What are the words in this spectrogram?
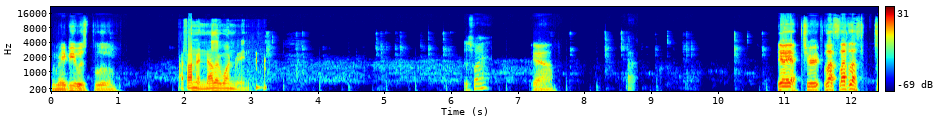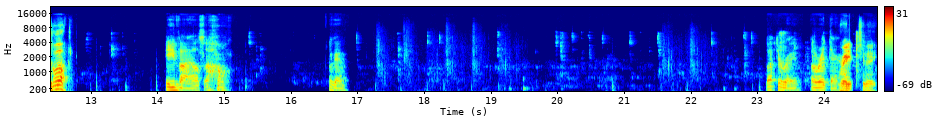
Maybe it was blue. I found another one vein. This way? Yeah. Uh. Yeah, yeah. To your left, left, left. To the left. A vials. Oh. Okay. Left or right? Oh, right there. Right, to right.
